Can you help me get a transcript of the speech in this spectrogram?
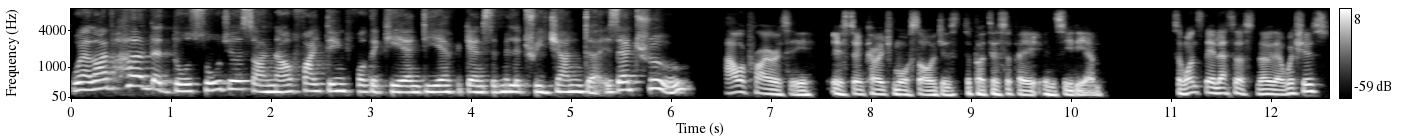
Well, I've heard that those soldiers are now fighting for the KNDF against the military junta. Is that true? Our priority is to encourage more soldiers to participate in CDM. So once they let us know their wishes,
